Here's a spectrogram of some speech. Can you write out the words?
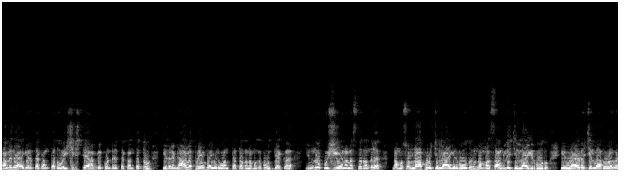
ತನ್ನದೇ ಆಗಿರ್ತಕ್ಕಂಥದ್ದು ವೈಶಿಷ್ಟ್ಯ ಹಮ್ಮಿಕೊಂಡಿರ್ತಕ್ಕಂಥದ್ದು ಇದರ ಮ್ಯಾಲ ಪ್ರೇಮ ಇರುವಂತದ್ದು ಅದು ನಮಗೆ ಬಹುತೇಕ ಇನ್ನೂ ಖುಷಿ ಏನ್ ಅನಸ್ತದಂದ್ರ ನಮ್ಮ ಸೊಲ್ಲಾಪುರ ಜಿಲ್ಲಾ ಆಗಿರ್ಬಹುದು ನಮ್ಮ ಸಾಂಗ್ಲಿ ಜಿಲ್ಲಾ ಆಗಿರ್ಬಹುದು ಇವೆರಡು ಜಿಲ್ಲಾದೊಳಗೆ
